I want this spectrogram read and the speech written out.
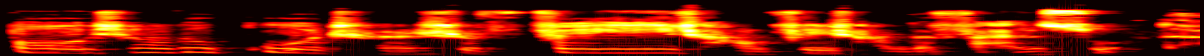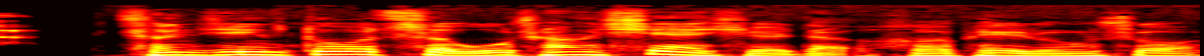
报销的过程是非常非常的繁琐的。曾经多次无偿献血的何培荣说：“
